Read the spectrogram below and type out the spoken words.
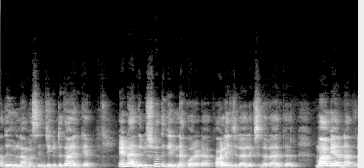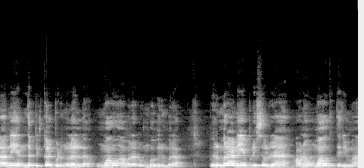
அதுவும் இல்லாமல் செஞ்சுக்கிட்டு தான் இருக்கேன். ஏண்டா இந்த விஸ்வத்துக்கு என்ன குறைடா? காலேஜில் லெக்சரராக இருக்கார். மாமியார் நாத்தனார்னு எந்த பிக்கல் பிடுங்களும் இல்லை. உமாவும் அவரை ரொம்ப விரும்புகிறா விரும்புகிறான்னு எப்படி சொல்கிற அவனை உமாவுக்கு தெரியுமா?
